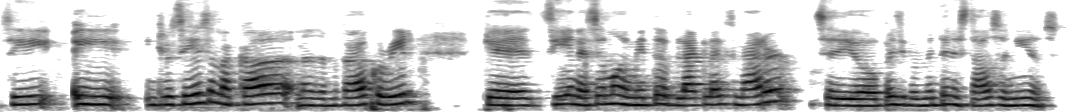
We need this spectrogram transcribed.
Sí, y inclusive se me acaba, se me acaba de ocurrir que sí, en ese movimiento de Black Lives Matter se dio principalmente en Estados Unidos,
